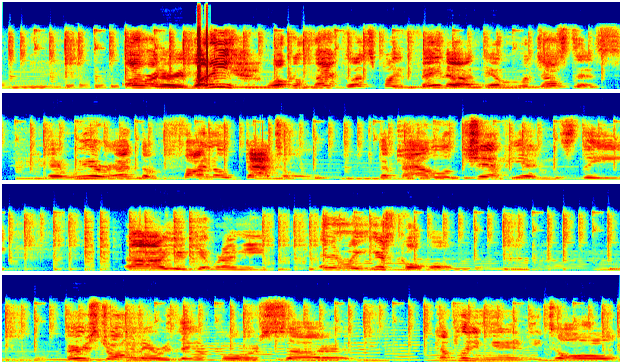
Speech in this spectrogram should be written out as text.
Alright everybody, welcome back to Let's Play Feda on the Emblem of Justice. And we are at the final battle. The Battle of Champions, the... Ah, you get what I mean. Anyway, here's Cobalt. Very strong in everything, of course. Uh, complete immunity to all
